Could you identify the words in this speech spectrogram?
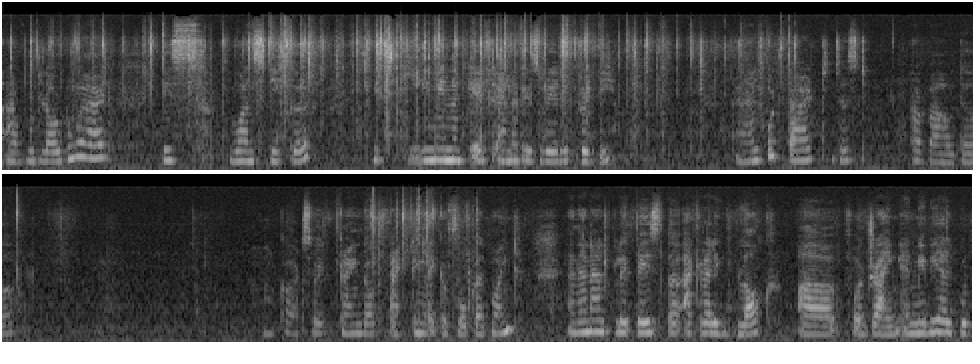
I would love to add this one sticker which came in a kit and it is really pretty. And I'll put that just above the oh god so it's kind of acting like a focal point. And then I'll place the acrylic block uh, for drying. And maybe I'll put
